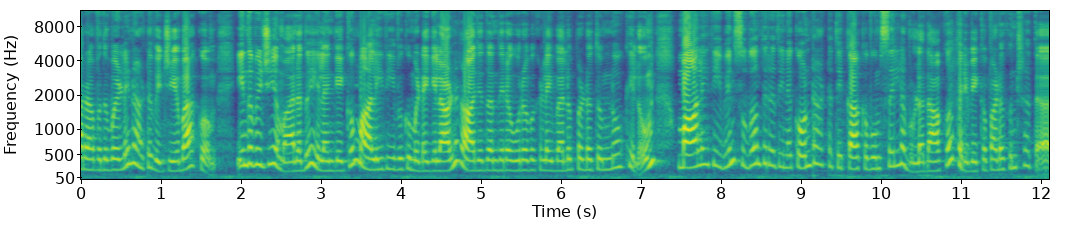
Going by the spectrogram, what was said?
ஆறாவது வெளிநாட்டு விஜயமாகும். இந்த விஜயமானது இலங்கைக்கும் மாலைதீவுக்கும் இடையிலான ராஜதந்திர உறவுகளை வலுப்படுத்தும் நோக்கிலும் மாலைதீவின் சுதந்திர தின கொண்டாட்டத்திற்காகவும் செல்ல உள்ளதாக தெரிவிக்கப்படுகின்றது.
